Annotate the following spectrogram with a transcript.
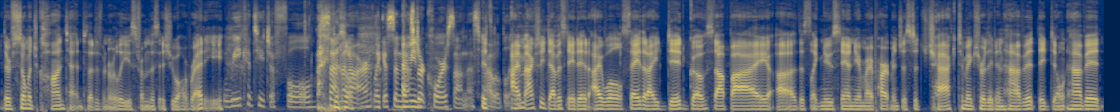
There's so much content that has been released from this issue already. We could teach a full seminar, like a semester course on this, probably. I'm actually devastated. I will say that I did go stop by uh, this like newsstand near my apartment just to check to make sure they didn't have it. They don't have it.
